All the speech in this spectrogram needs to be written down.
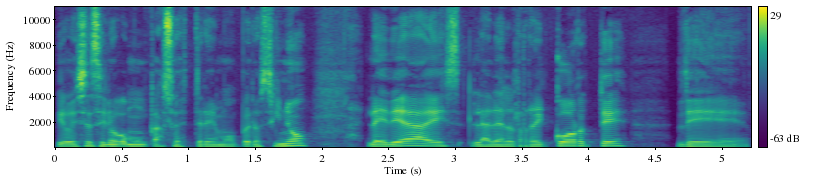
digo, ese sino como un caso extremo, pero si no, la idea es la del recorte de,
